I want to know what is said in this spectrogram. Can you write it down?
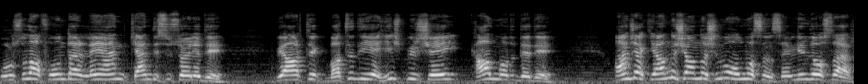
Ursula von der Leyen kendisi söyledi. Ve artık Batı diye hiçbir şey kalmadı dedi. Ancak yanlış anlaşılma olmasın sevgili dostlar.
